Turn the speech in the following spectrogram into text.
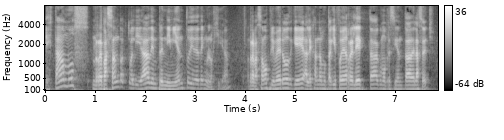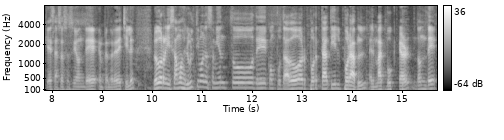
estábamos repasando actualidad de emprendimiento y de tecnología. Repasamos primero que Alejandra Mustaki fue reelecta como presidenta de la SECH, que es la Asociación de Emprendedores de Chile. Luego revisamos el último lanzamiento de computador portátil por Apple, el MacBook Air, donde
